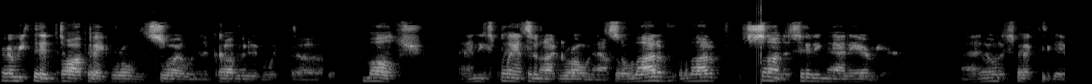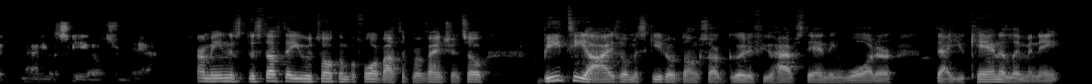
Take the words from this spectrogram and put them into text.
very thin top paper over the soil and then covered it with uh, mulch. And these plants are not growing now, so a lot of a lot of sun is hitting that area. I don't expect to get many mosquitoes from there. I mean, it's the stuff that you were talking before about the prevention. So, BTIs or mosquito dunks are good if you have standing water that you can eliminate,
